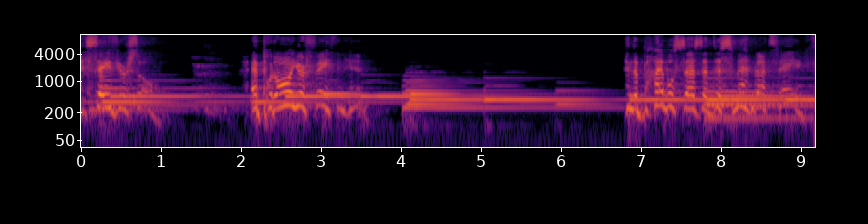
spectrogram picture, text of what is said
and save your soul. And put all your faith in Him. And the Bible says that this man got saved.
